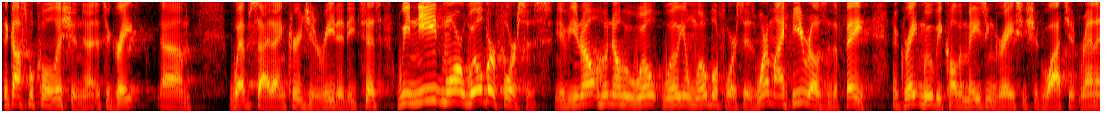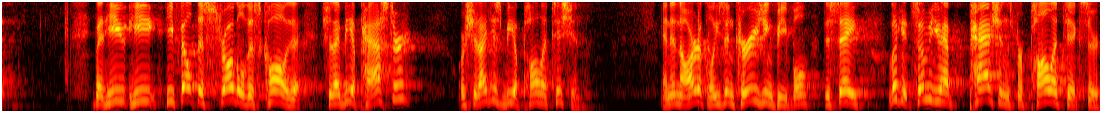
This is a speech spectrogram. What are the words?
the Gospel Coalition. Uh, it's a great um, website. I encourage you to read it. He says, We need more Wilberforces. If you know who, know who Will, William Wilberforce is, one of my heroes of the faith, a great movie called Amazing Grace. You should watch it, rent it. But he, he, he felt this struggle, this call. That, should I be a pastor or should I just be a politician? And in the article, he's encouraging people to say, look at some of you have passions for politics or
